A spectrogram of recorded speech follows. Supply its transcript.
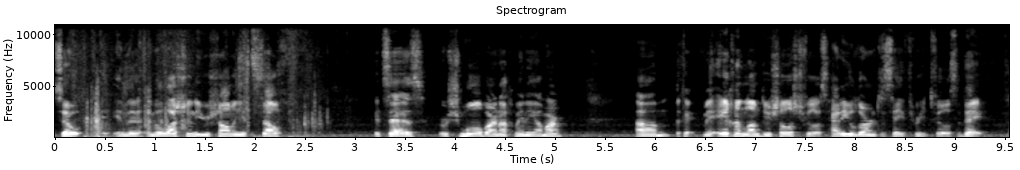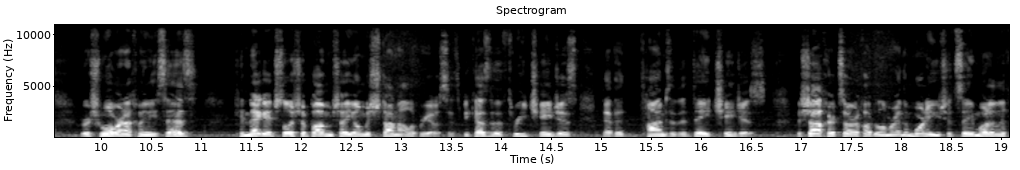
So in the in the lashon Yerushalmi itself, it says Rishmuel Bar Nachmani Amar. Um, okay, me'echan lamdu shalosh tefillos. How do you learn to say three tefillos a day? Rishmuel Bar Nachmani says. It's because of the three changes that the times that the day changes. In the morning, you should say. That's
